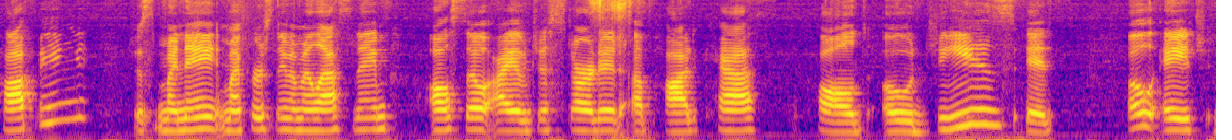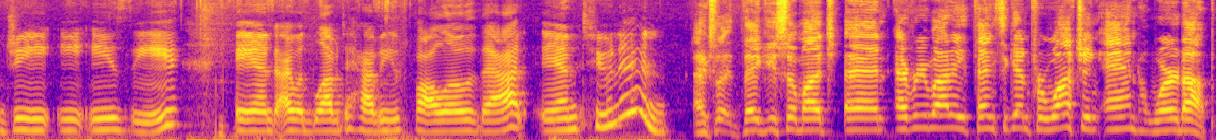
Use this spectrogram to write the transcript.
Hopping. Just my name, my first name and my last name. Also, I have just started a podcast called OGs. It's O H G E E Z. And I would love to have you follow that and tune in. Excellent. Thank you so much. And everybody, thanks again for watching and word up.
